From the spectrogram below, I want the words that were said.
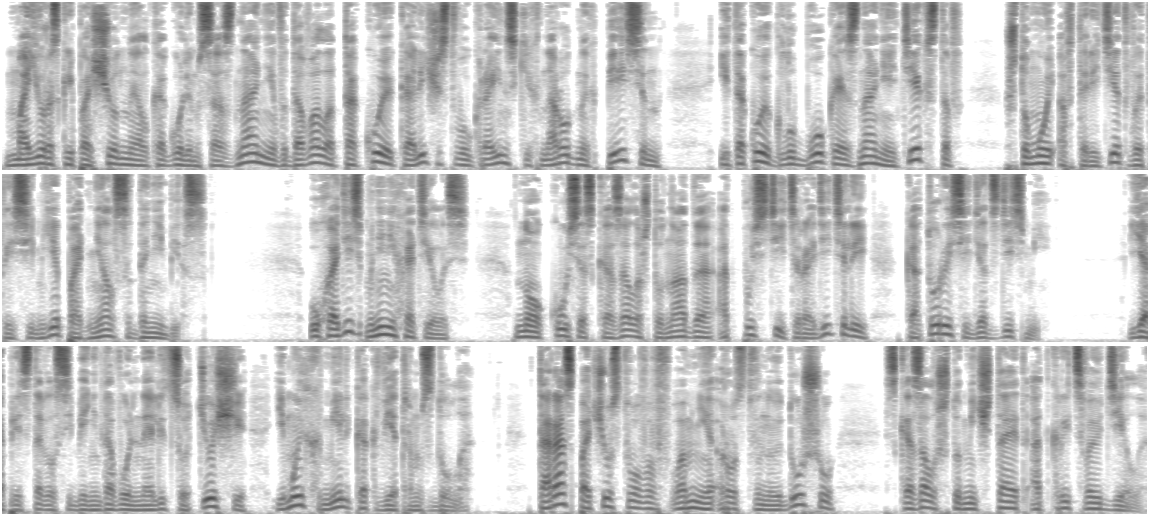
Мое раскрепощенное алкоголем сознание выдавало такое количество украинских народных песен и такое глубокое знание текстов, что мой авторитет в этой семье поднялся до небес. Уходить мне не хотелось, но Куся сказала, что надо отпустить родителей, которые сидят с детьми. Я представил себе недовольное лицо тещи, и мой хмель как ветром сдуло. Тарас, почувствовав во мне родственную душу, сказал, что мечтает открыть свое дело,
